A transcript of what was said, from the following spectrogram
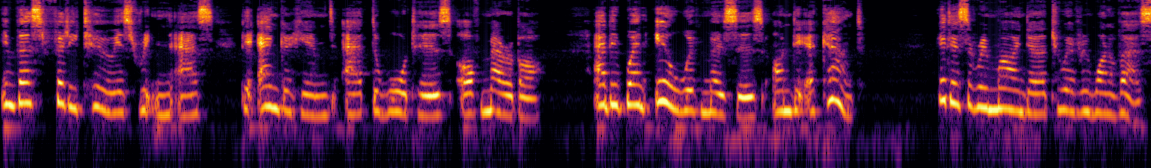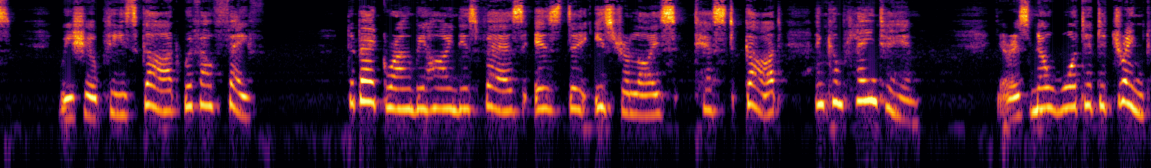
In verse 32 is written as, They angered him at the waters of Meribah, and it went ill with Moses on the account. It is a reminder to every one of us. We shall please God with our faith the background behind this verse is the Israelites test God and complain to him. There is no water to drink.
